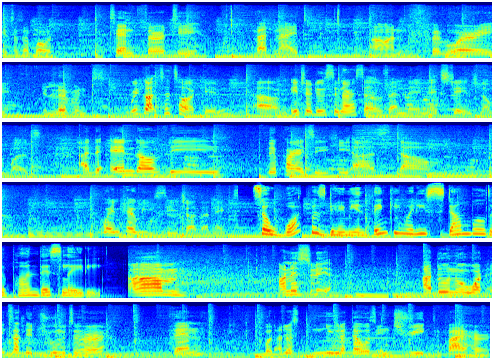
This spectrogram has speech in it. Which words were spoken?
it was about 10.30 that night on February 11th. We got to talking, um, introducing ourselves and then exchange numbers. At the end of the, the party, he asked, um, when can we see each other next? So what was Damian thinking when he stumbled upon this lady? Um, honestly, I don't know what exactly drew me to her then, but I just knew that I was intrigued by her.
